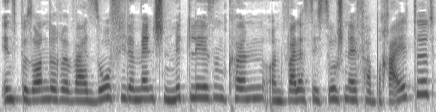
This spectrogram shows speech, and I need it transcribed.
insbesondere weil so viele Menschen mitlesen können und weil es sich so schnell verbreitet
